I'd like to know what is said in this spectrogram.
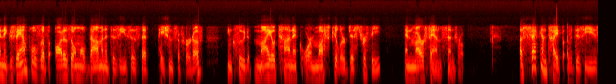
And examples of autosomal dominant diseases that patients have heard of include myotonic or muscular dystrophy and Marfan syndrome. A second type of disease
